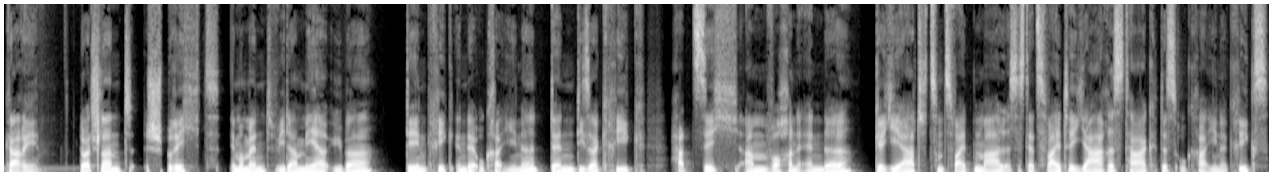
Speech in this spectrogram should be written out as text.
Kari, Deutschland spricht im Moment wieder mehr über den Krieg in der Ukraine, denn dieser Krieg hat sich am Wochenende gejährt zum zweiten Mal. Es ist der zweite Jahrestag des Ukraine-Kriegs.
